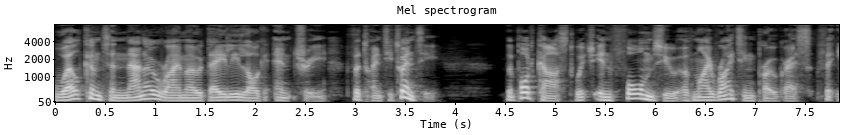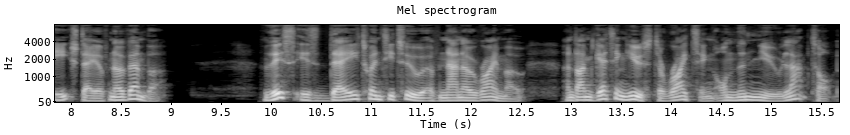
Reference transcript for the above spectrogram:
Welcome to NaNoWriMo Daily Log Entry for 2020, the podcast which informs you of my writing progress for each day of November. This is day 22 of NaNoWriMo, and I'm getting used to writing on the new laptop.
